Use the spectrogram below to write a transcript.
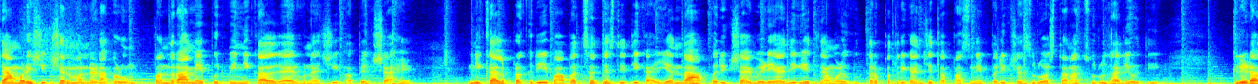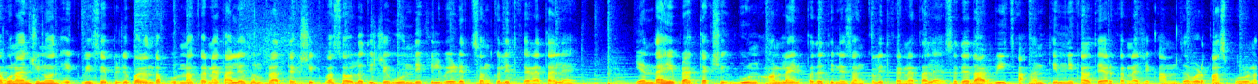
त्यामुळे शिक्षण मंडळाकडून पंधरा मे पूर्वी निकाल जाहीर होण्याची अपेक्षा आहे. निकाल प्रक्रियेबाबत सद्यस्थिती काय? यंदा परीक्षा वेळेआधी घेतल्यामुळे उत्तरपत्रिकांची तपासणी परीक्षा सुरू असतानाच सुरू झाली होती. क्रीडा गुणांची नोंद एकवीस एप्रिलपर्यंत पूर्ण करण्यात आली असून प्रात्यक्षिक व सवलतीचे गुण देखील वेळेत संकलित करण्यात आले आहे. यंदाही प्रात्यक्षिक गुण ऑनलाईन पद्धतीने संकलित करण्यात आले आहे. सध्या दहावीचा अंतिम निकाल तयार करण्याचे काम जवळपास पूर्ण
